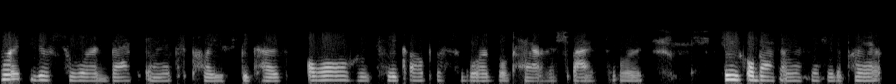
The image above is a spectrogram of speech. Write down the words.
Put your sword back in its place because all who take up a sword will perish by a sword. Please go back and listen to the prayer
